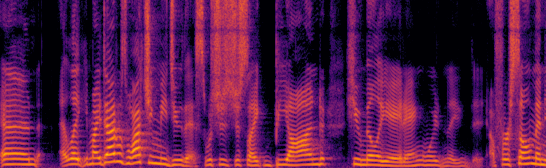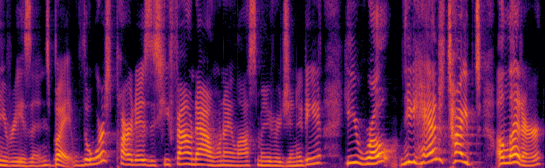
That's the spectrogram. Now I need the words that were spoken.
and like my dad was watching me do this which is just like beyond humiliating for so many reasons. But the worst part is is he found out when i lost my virginity he wrote he hand typed a letter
